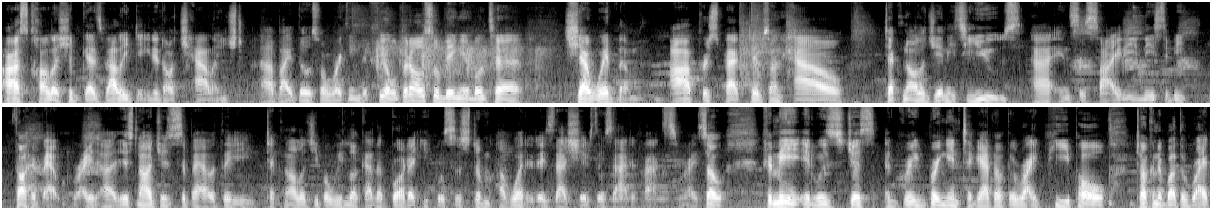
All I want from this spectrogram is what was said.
our scholarship gets validated or challenged uh, by those who are working in the field, but also being able to share with them our perspectives on how technology and its use uh, in society needs to be thought about, right? Uh, it's not just about the technology, but we look at the broader ecosystem of what it is that shapes those artifacts, right? So for me, it was just a great bringing together of the right people, talking about the right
